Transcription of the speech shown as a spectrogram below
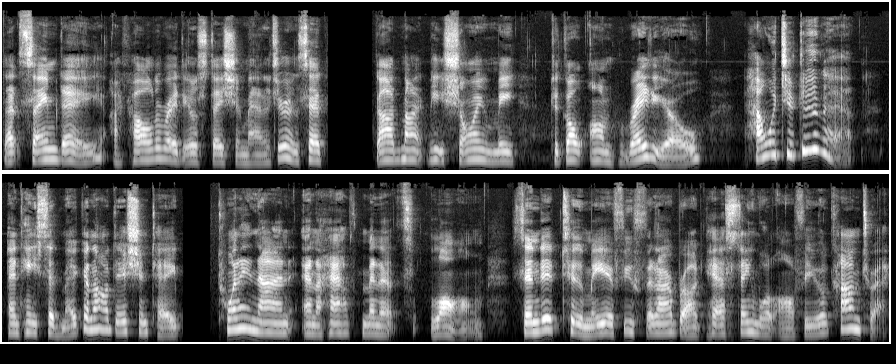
That same day, I called the radio station manager and said, God might be showing me to go on radio. How would you do that? And he said, Make an audition tape 29 and a half minutes long. Send it to me. If you fit our broadcasting, we'll offer you a contract.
